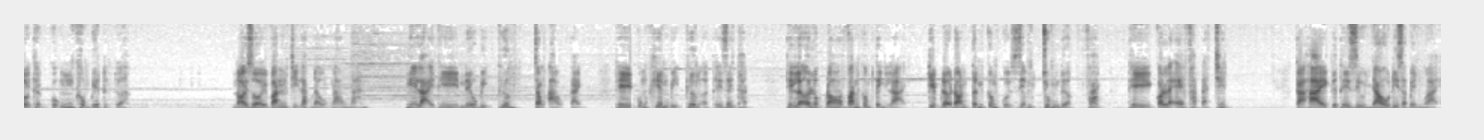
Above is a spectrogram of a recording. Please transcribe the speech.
Tôi thực cũng không biết được nữa. Nói rồi Văn chỉ lắc đầu ngao ngán, nghĩ lại thì nếu bị thương trong ảo cảnh thì cũng khiến bị thương ở thế giới thật. Thì lỡ lúc đó Văn không tỉnh lại, kịp đỡ đòn tấn công của Diễm trúng được Phát thì có lẽ Phát đã chết. Cả hai cứ thế dìu nhau đi ra bên ngoài.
